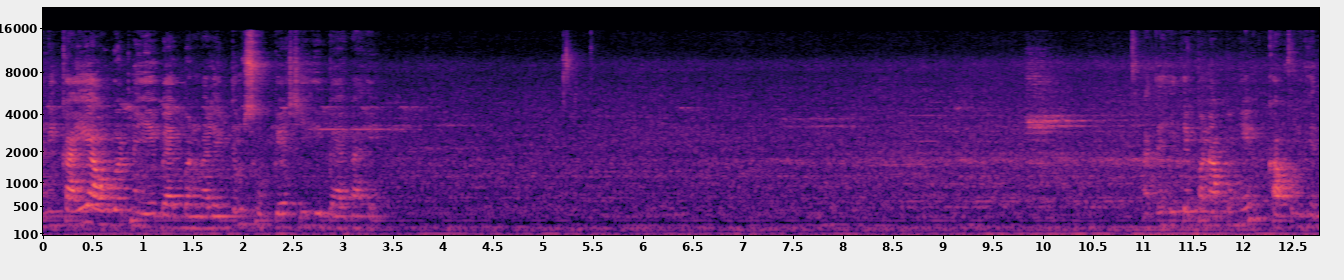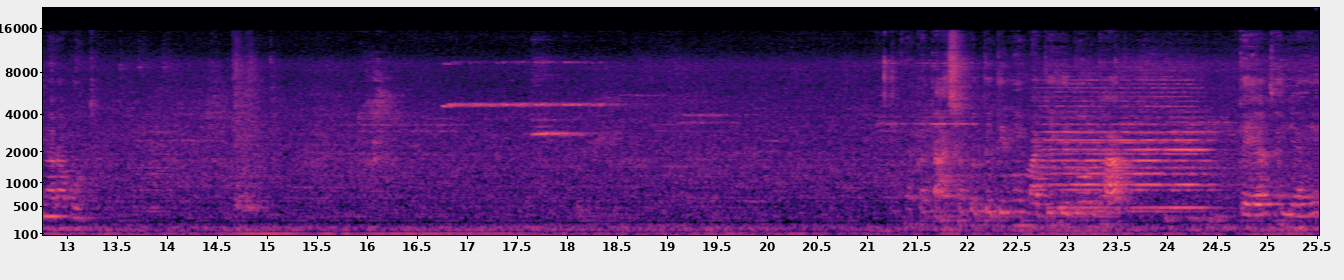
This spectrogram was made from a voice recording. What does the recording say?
आणि काही अवघड नाही आहे बॅग बनवायला. एकदम सोपी अशी ही बॅग आहे आता इथे पण आपण हे कापून घेणार आहोत. अशा पद्धतीने माझे हे दोन भाग तयार झाले आहे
